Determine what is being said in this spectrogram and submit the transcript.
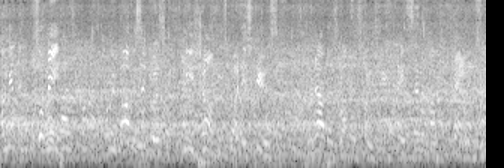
I mean, that's what I mean. I mean, what I said was, he's young, he's got an excuse. Ronaldo's got an excuse. He's played 700 games.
